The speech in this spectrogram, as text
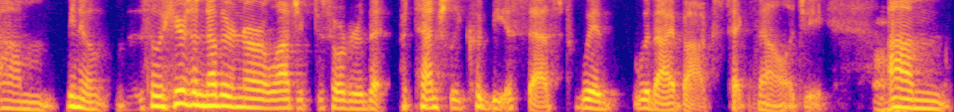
um, you know, so here's another neurologic disorder that potentially could be assessed with, with iBox technology. Uh-huh. Um,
